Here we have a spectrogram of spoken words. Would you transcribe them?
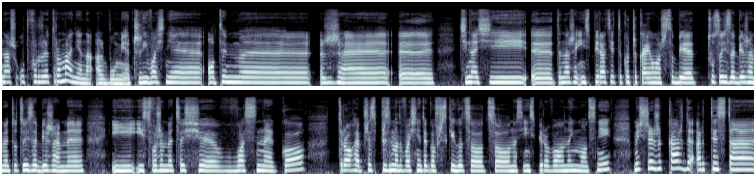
nasz utwór Retromania na albumie, czyli właśnie o tym, y, że ci nasi, te nasze inspiracje tylko czekają, aż sobie tu coś zabierzemy, tu coś zabierzemy i, i stworzymy coś własnego trochę przez pryzmat właśnie tego wszystkiego, co, co nas inspirowało najmocniej. Myślę, że każdy artysta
